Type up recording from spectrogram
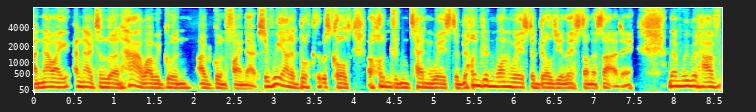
And now I and now to learn how, I would go and I would go and find out. So if we had a book that was called 110 ways to 101 ways to build your list on a Saturday, then we would have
